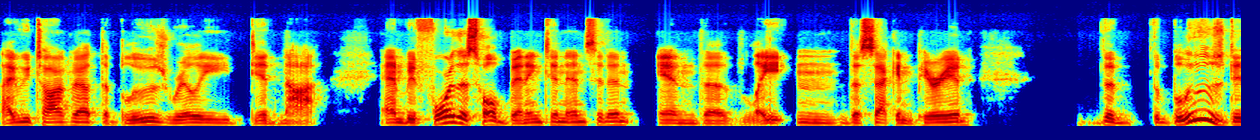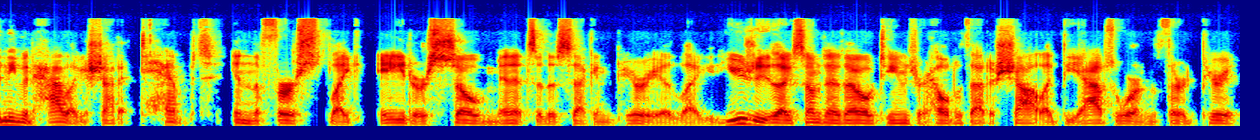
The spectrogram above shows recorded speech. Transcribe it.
Like we talked about the blues really did not. And before this whole Binnington incident in the late in the second period the the Blues didn't even have like a shot attempt in the first like eight or so minutes of the second period. Like usually, like sometimes oh teams are held without a shot, like the Avs were in the third period.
